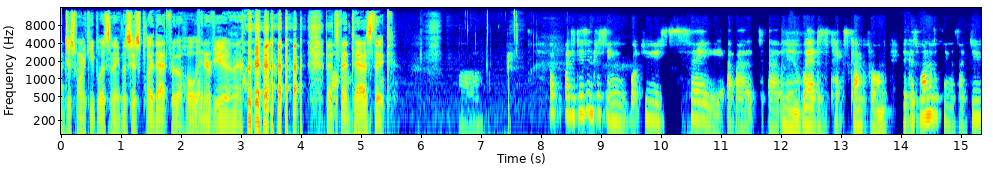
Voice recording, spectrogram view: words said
just want to keep listening. Let's just play that for the whole interview, and then that's fantastic. But, but it is interesting what you say about uh, you know where does the text come from because one of the things I do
